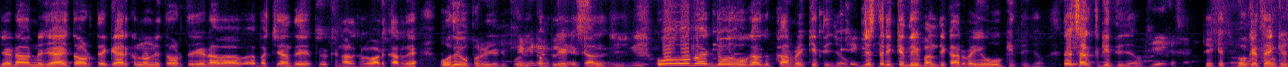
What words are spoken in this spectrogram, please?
ਜਿਹੜਾ ਨਜਾਇਜ਼ ਤੌਰ ਤੇ ਗੈਰ ਕਾਨੂੰਨੀ ਤੌਰ ਤੇ ਜਿਹੜਾ ਬੱਚਿਆਂ ਦੇ ਭਵਿੱਖ ਨਾਲ ਖਿਲਵਾੜ ਕਰ ਰਹੇ ਉਹਦੇ ਉੱਪਰ ਵੀ ਜਿਹੜੀ ਪੂਰੀ ਕੰਪਲੀਟ ਚੱਲ ਜੀ। ਉਹ ਜੋ ਹੋਊਗਾ ਉਹ ਕਾਰਵਾਈ ਕੀਤੀ ਜਾਊਗੀ। ਜਿਸ ਤਰੀਕੇ ਦੀ ਬੰਦੀ ਕਾਰਵਾਈ ਉਹ ਕੀਤੀ ਜਾਊ। ਤੇ ਸਖਤ ਕੀਤੀ ਜਾਊਗੀ। ਠੀਕ ਹੈ ਸਰ। ਠੀਕ ਹੈ ਓਕੇ ਥੈਂਕ ਯੂ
